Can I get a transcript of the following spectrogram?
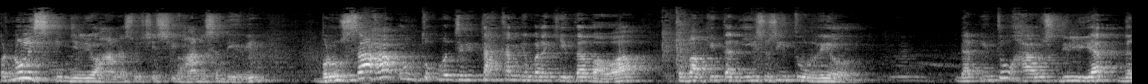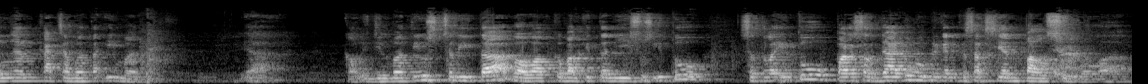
penulis Injil Yohanes which is Yohanes sendiri berusaha untuk menceritakan kepada kita bahwa kebangkitan Yesus itu real dan itu harus dilihat dengan kacamata iman. Ya, kalau Injil Matius cerita bahwa kebangkitan Yesus itu setelah itu para serdadu memberikan kesaksian palsu bahwa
